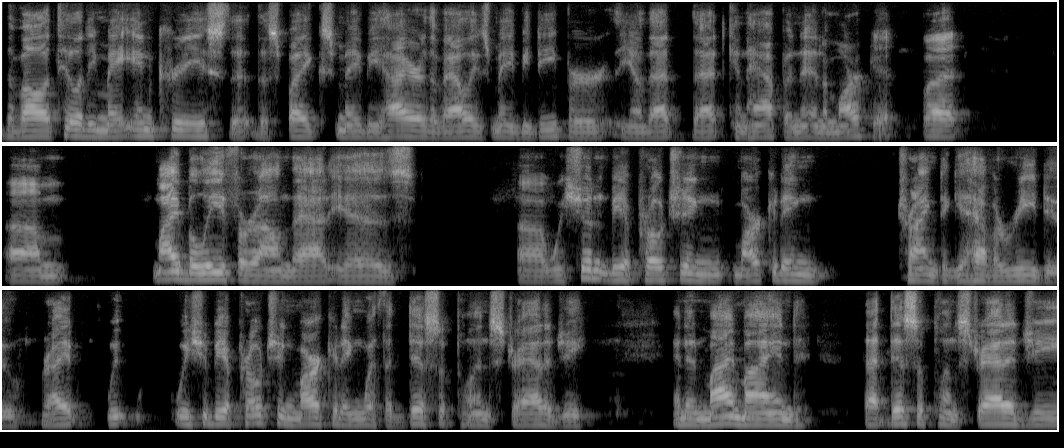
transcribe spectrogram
the volatility may increase, the, the spikes may be higher, the valleys may be deeper. You know that that can happen in a market, but um, my belief around that is uh, we shouldn't be approaching marketing trying to get, have a redo, right? We we should be approaching marketing with a disciplined strategy. And in my mind, that discipline strategy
